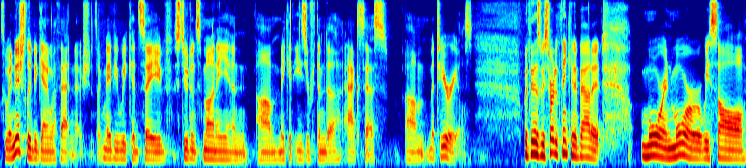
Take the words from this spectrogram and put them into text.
So we initially began with that notion. It's like maybe we could save students money and um, make it easier for them to access um, materials. But then as we started thinking about it more and more, we saw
